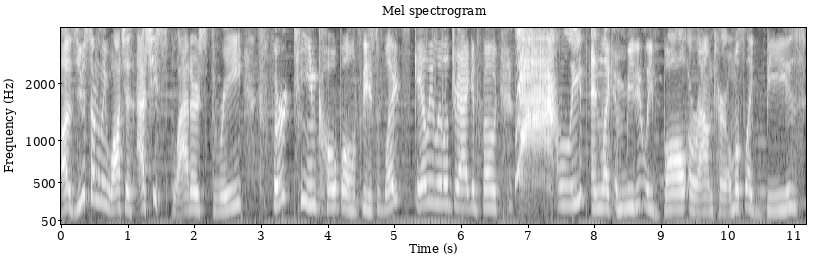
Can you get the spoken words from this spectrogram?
as you suddenly watch as as she splatters three, 13 kobolds, these white scaly little dragon folk, leap and like immediately ball around her, almost like bees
